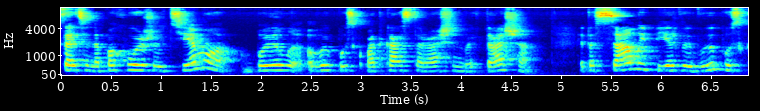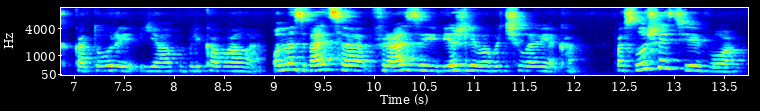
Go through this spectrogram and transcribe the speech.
Кстати, на похожую тему был выпуск подкаста Russian with Dasha. Это самый первый выпуск, который я опубликовала. Он называется «Фразы вежливого человека». Послушайте его,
